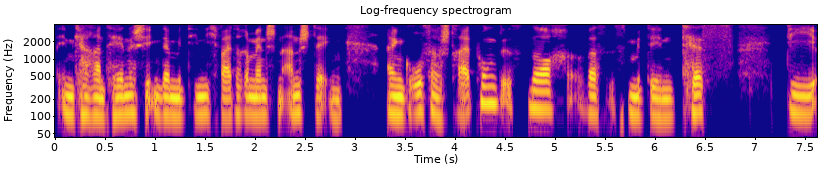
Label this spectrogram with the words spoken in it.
in Quarantäne schicken, damit die nicht weitere Menschen anstecken. Ein großer Streitpunkt ist noch, was ist mit den Tests, die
